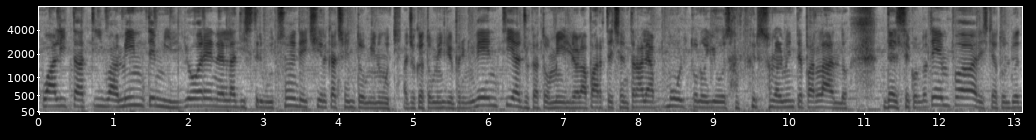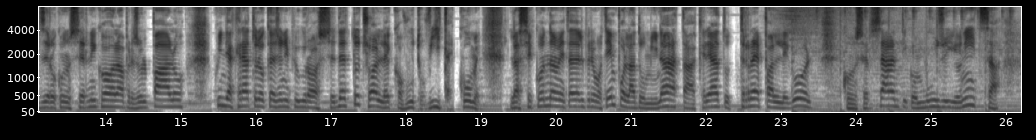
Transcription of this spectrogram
qualitativamente migliore nella distribuzione dei circa 100 minuti. Ha giocato meglio i primi 20, ha giocato meglio la parte centrale molto noiosa personalmente parlando del secondo tempo, ha rischiato il 2-0 con Sernicola, ha preso il palo, quindi ha creato le occasioni più grosse. Detto ciò, Lecco ha avuto vita e come la seconda metà del primo tempo l'ha dominata, ha creato tre palle gol con Sersanti, con Buso e Ionizza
